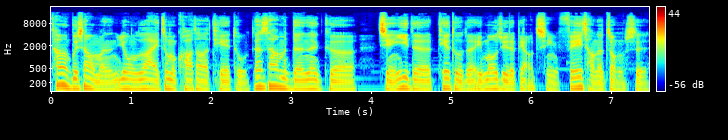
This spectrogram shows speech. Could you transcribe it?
他们不像我们用 lie 这么夸张的贴图，但是他们的那个简易的贴图的 emoji 的表情非常的重视。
